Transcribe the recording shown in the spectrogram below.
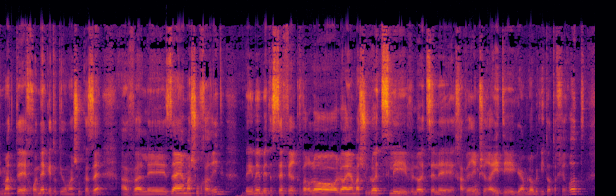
כמעט חונקת אותי או משהו כזה, אבל זה היה משהו חריג. בימי בית הספר כבר לא, לא היה משהו, לא אצלי ולא אצל אה, חברים שראיתי, גם לא בכיתות אחרות, אה,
